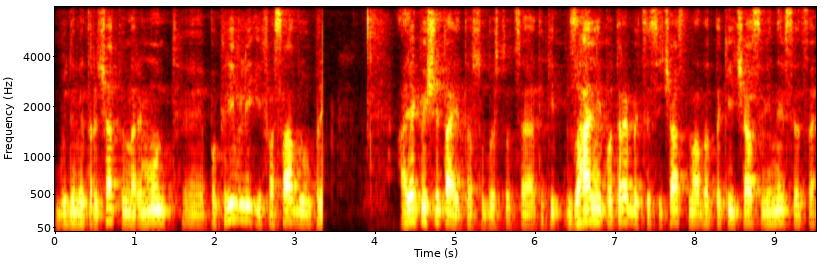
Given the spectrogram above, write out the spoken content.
будемо витрачати на ремонт е, покрівлі і фасаду. А як ви вважаєте особисто, це такі загальні потреби, це зараз треба такий час війни, все це.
